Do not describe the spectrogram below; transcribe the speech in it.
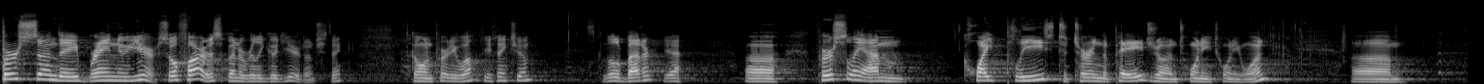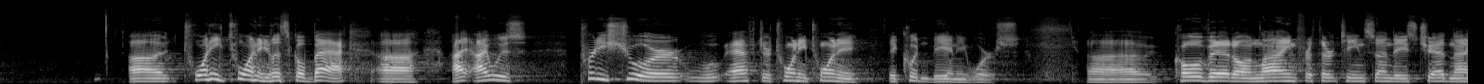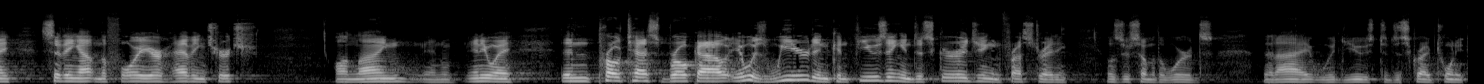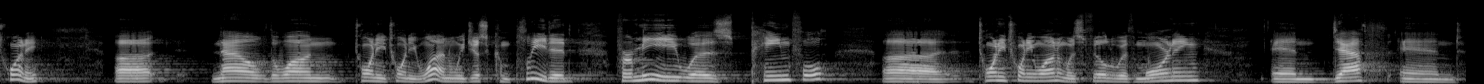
First Sunday, brand new year. So far, has been a really good year, don't you think? It's going pretty well. Do you think, Jim? It's a little better? Yeah. Uh, personally, I'm quite pleased to turn the page on 2021. Um, uh, 2020, let's go back. Uh, I, I, was pretty sure after 2020 it couldn't be any worse. Uh, COVID online for 13 Sundays, Chad and I sitting out in the foyer having church online. And anyway, then protests broke out. It was weird and confusing and discouraging and frustrating. Those are some of the words that I would use to describe 2020. Uh, now, the one 2021 we just completed, for me, was painful uh, 2021 was filled with mourning and death and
